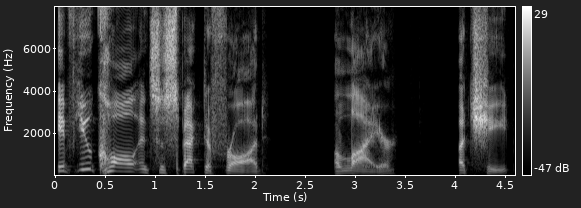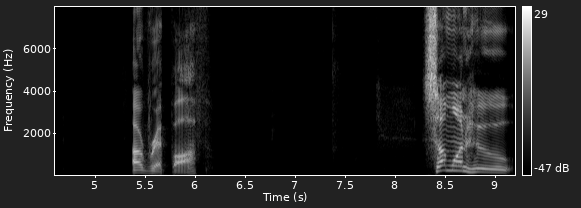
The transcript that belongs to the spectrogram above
If you call and suspect a fraud, a liar, a cheat, a ripoff, someone who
